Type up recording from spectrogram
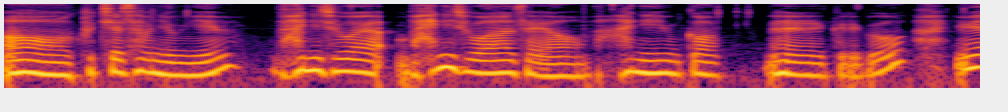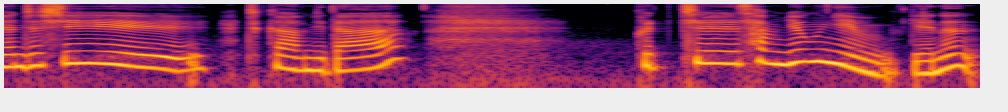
어, 9736님. 많이 좋아, 많이 좋아하세요. 많이 힘껏. 네. 그리고 임현주 씨, 축하합니다. 9736님께는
